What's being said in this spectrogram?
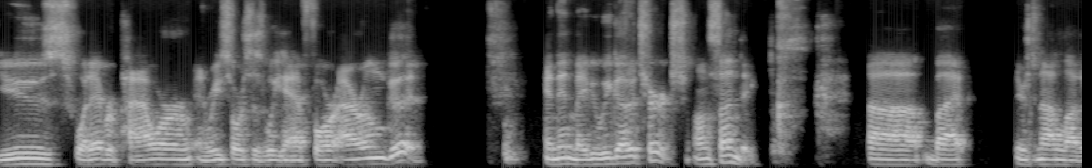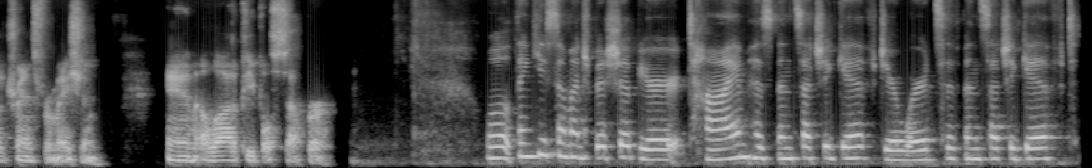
use whatever power and resources we have for our own good. And then maybe we go to church on Sunday. Uh, but there's not a lot of transformation and a lot of people suffer. Well, thank you so much, Bishop. Your time has been such a gift. Your words have been such a gift.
